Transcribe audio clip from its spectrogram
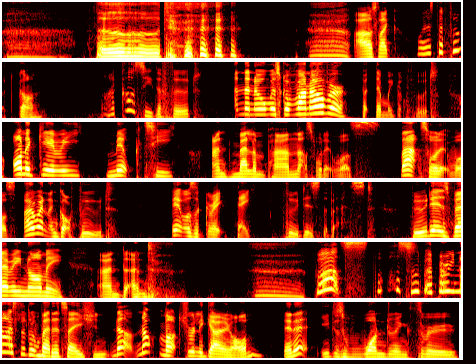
food. I was like, where's the food gone? I can't see the food. And then I almost got run over. But then we got food. Onigiri, milk tea, and melon pan. That's what it was. That's what it was. I went and got food. It was a great day. Food is the best. Food is very nommy. And, and... that's, that's a very nice little meditation. Not, not much really going on in it. You're just wandering through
